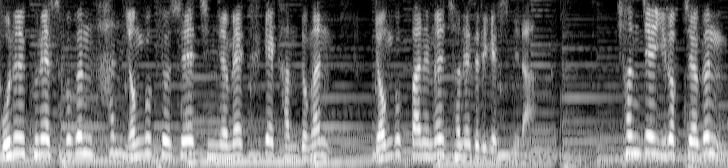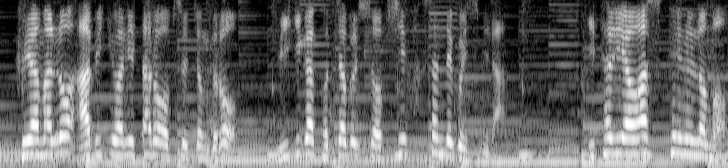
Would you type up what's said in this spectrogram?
오늘 수국은 한 영국 교수의 집념에 크게 감동한 영국 반응을 전해드리겠습니다. 현재 유럽 지역은 그야말로 아비규환이 따로 없을 정도로 위기가 걷잡을 수 없이 확산되고 있습니다. 이탈리아와 스페인을 넘어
